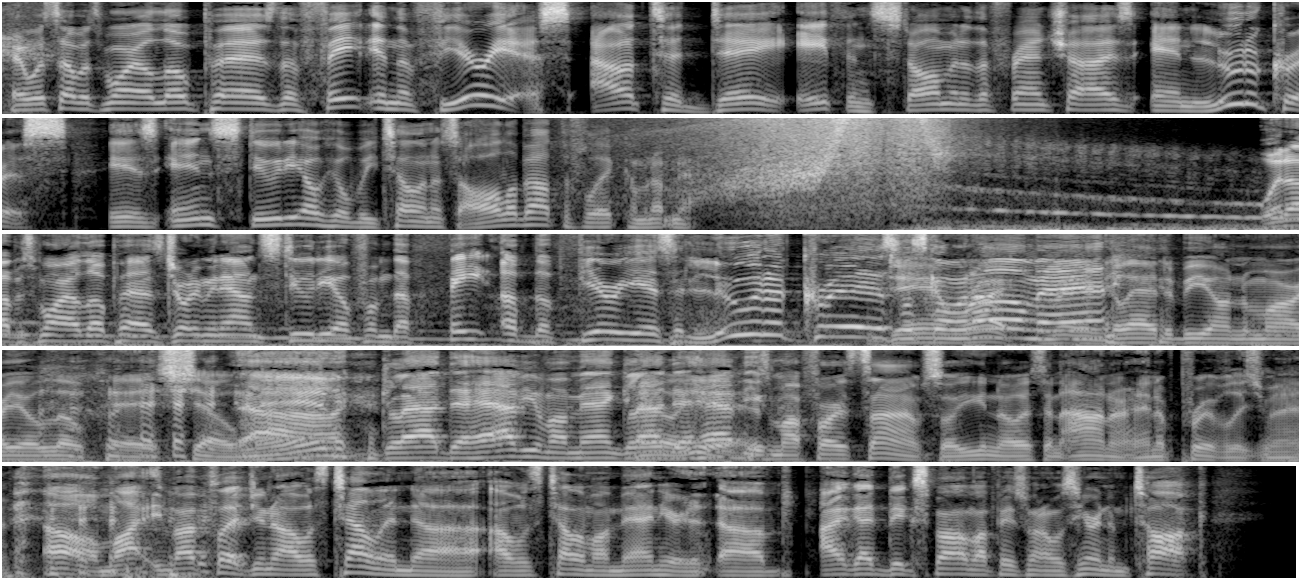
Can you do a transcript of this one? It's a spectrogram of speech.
Hey, what's up? It's Mario Lopez. The Fate in the Furious out today, eighth installment of the franchise, and Ludacris is in studio. He'll be telling us all about the flick coming up now. What up? It's Mario Lopez joining me now in studio from the Fate of the Furious, Ludacris. What's going right, on, man? Glad to be on the Mario Lopez show, man. Ah, glad to have you, my man. Glad Hell to yeah, have you. It's my first time, so you know it's an honor and a privilege, man. Oh my, my pleasure. You know, I was telling, uh, I was telling my man here that uh, I got a big smile on my face when I was hearing him talk.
